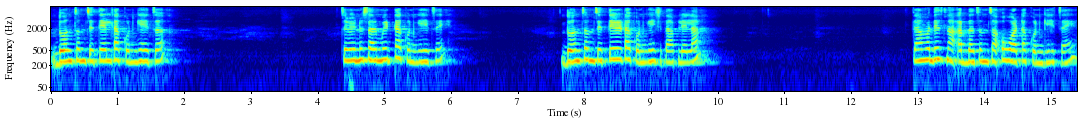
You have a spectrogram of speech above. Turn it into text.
दोन चमचे तेल टाकून घ्यायचं. चवीनुसार मीठ टाकून घ्यायचं आहे दोन चमचे तेल टाकून घ्यायचे तर आपल्याला. त्यामध्येच ना अर्धा चमचा ओवा टाकून घ्यायचा आहे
